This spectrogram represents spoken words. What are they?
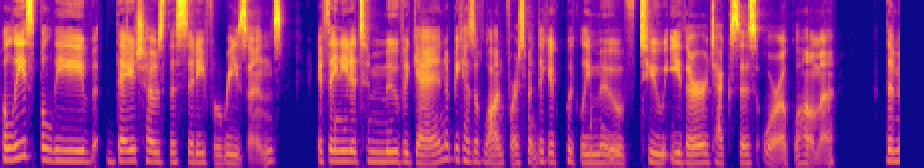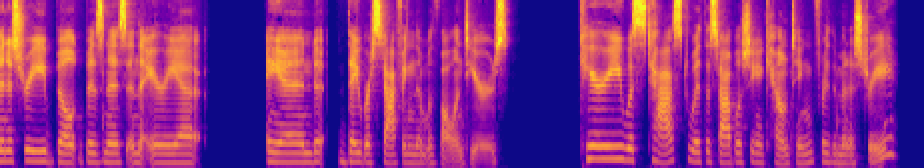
Police believe they chose the city for reasons. If they needed to move again because of law enforcement, they could quickly move to either Texas or Oklahoma. The ministry built business in the area and they were staffing them with volunteers. Carrie was tasked with establishing accounting for the ministry.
